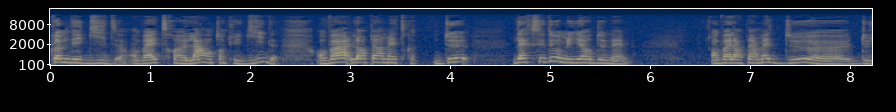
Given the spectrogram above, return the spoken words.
comme des guides. On va être là en tant que guide. On va leur permettre de d'accéder au meilleur d'eux-mêmes. On va leur permettre de, euh, de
